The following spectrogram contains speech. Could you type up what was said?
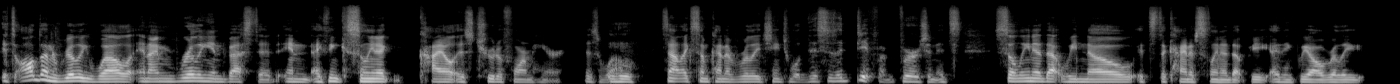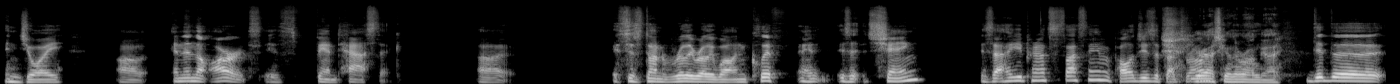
it's all done really well, and I'm really invested. And I think Selina Kyle is true to form here as well. Mhm. It's not like some kind of really change. Well, this is a different version. It's Selina that we know. It's the kind of Selina that we I think we all really enjoy. Uh, and then the art is fantastic. Uh, it's just done really, really well. And Cliff, and is it Chiang? Is that how you pronounce his last name? Apologies if that's wrong You're asking the wrong guy. did the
